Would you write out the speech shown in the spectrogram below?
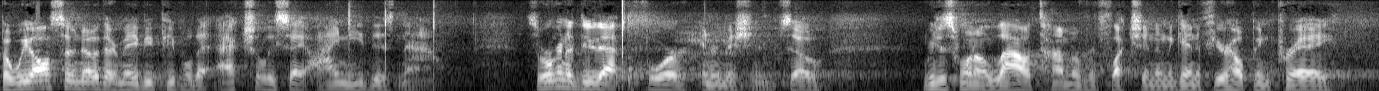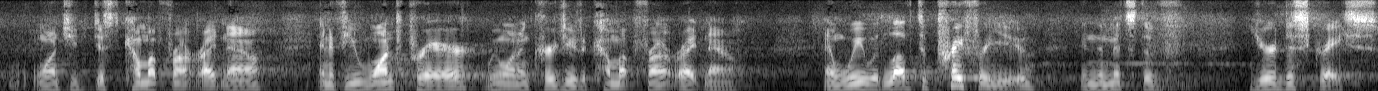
But we also know there may be people that actually say, I need this now. So we're going to do that before intermission. So we just want to allow time of reflection. And again, if you're helping pray, why don't you just come up front right now? And if you want prayer, we want to encourage you to come up front right now. And we would love to pray for you in the midst of your disgrace.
